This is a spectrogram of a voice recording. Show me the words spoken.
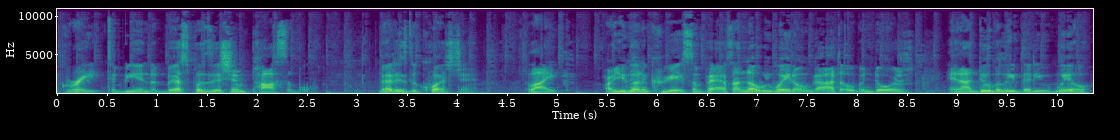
great, to be in the best position possible? That is the question. Like, are you going to create some paths? I know we wait on God to open doors, and I do believe that He will,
